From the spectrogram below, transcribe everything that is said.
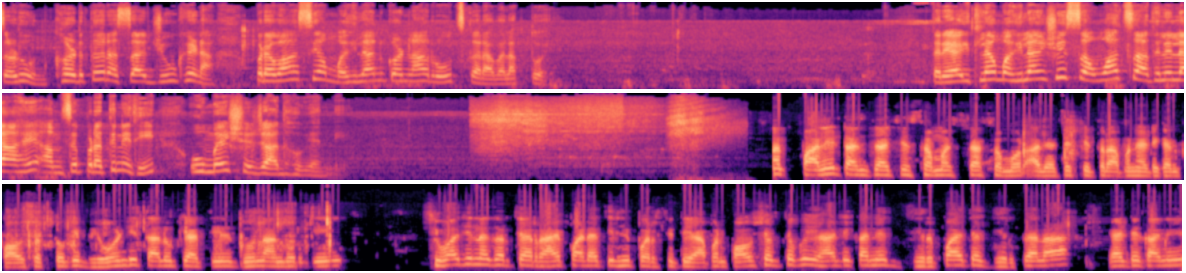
चढून खडतर असा जीव घेणा प्रवास या महिलांकडनं रोज करावा लागतोय. तर या इथल्या महिलांशी संवाद साधलेला आहे आमचे प्रतिनिधी उमेश जाधव यांनी. पाणी टंचाईची समस्या समोर आल्याचे चित्र आपण या ठिकाणी पाहू शकतो की भिवंडी तालुक्यातील जुनांदुर्गी शिवाजीनगरच्या रायपाड्यातील ही परिस्थिती आहे. आपण पाहू शकतो की ह्या ठिकाणी एक झिरपा आहे. त्या झिरप्याला या ठिकाणी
